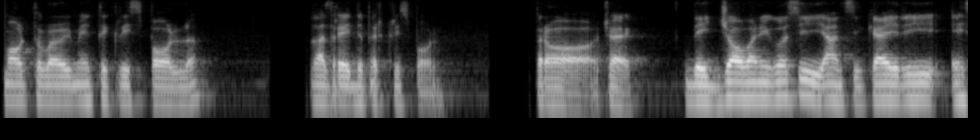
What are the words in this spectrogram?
molto probabilmente Chris Paul, la trade per Chris Paul però cioè, dei giovani così, anzi Kyrie e,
